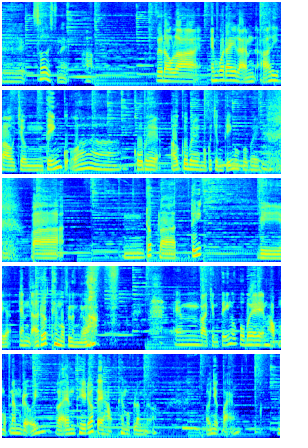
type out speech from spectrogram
？Ờ, số ですね。à, từ đầu là em qua đây là em đã đi vào trường tiếng của Kobe ở Kobe một cái trường tiếng của Kobe. Và rất là tiếc vì em đã rớt thêm một lần nữa em vào trường tiếng của Kobe em học một năm rưỡi và em thi rớt đại học thêm một lần nữa Ừ. ở Nhật Bản Ừ.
